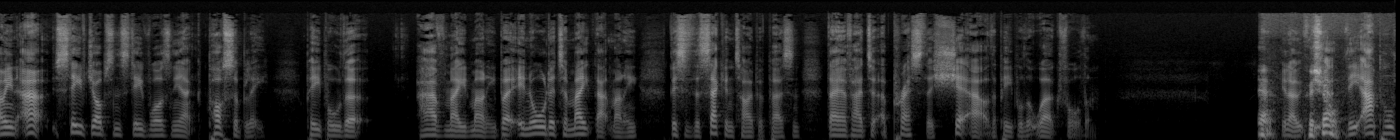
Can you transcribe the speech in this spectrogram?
I mean, uh, Steve Jobs and Steve Wozniak, possibly people that have made money, but in order to make that money, this is the second type of person. They have had to oppress the shit out of the people that work for them. Yeah, You know, for the, sure. the Apple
